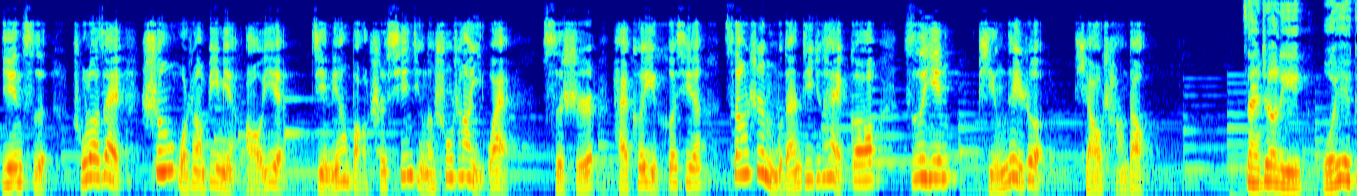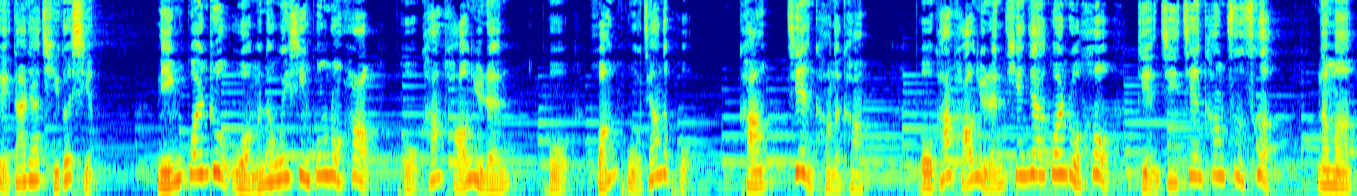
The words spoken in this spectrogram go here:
因此，除了在生活上避免熬夜，尽量保持心情的舒畅以外，此时还可以喝些桑葚牡丹低聚肽膏，滋阴平内热，调肠道。在这里，我也给大家提个醒：您关注我们的微信公众号“普康好女人”，普黄浦江的浦，康健康的康，普康好女人。添加关注后，点击健康自测。那么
